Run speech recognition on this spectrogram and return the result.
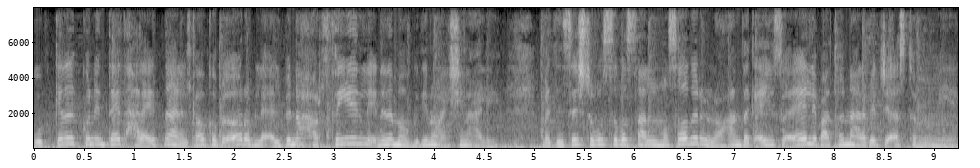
وبكده تكون انتهت حلقتنا عن الكوكب الأقرب لقلبنا حرفيا لأننا موجودين وعايشين عليه. ما تنساش تبص بص على المصادر ولو عندك أي سؤال ابعته لنا على بيج أسترونوميات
